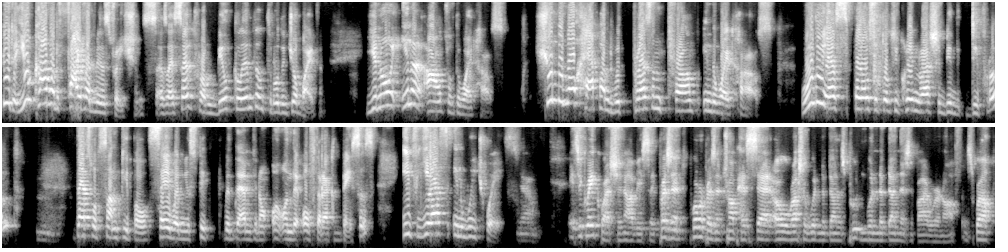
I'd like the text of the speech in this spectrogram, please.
Peter, you covered five administrations, as I said, from Bill Clinton through the Joe Biden. You know, in and out of the White House. Should the war happen with President Trump in the White House, the US policy towards Ukraine and Russia be different? Mm. That's what some people say when you speak with them, you know, on the off the record basis. If yes, in which ways? Yeah. It's a great question, obviously. President, former President Trump has said, oh, Russia wouldn't have done this, Putin wouldn't have done this if I were in office. Well,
